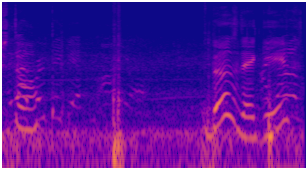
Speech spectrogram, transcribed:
Что? Birthday gift.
